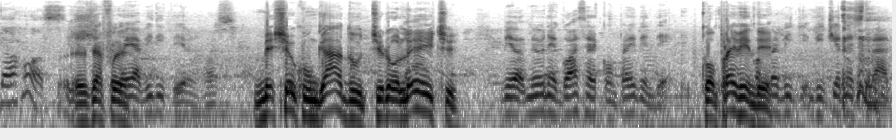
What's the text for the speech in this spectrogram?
da roça. Já foi. Foi a vida inteira na roça. Mexeu com gado, tirou leite? Meu, meu negócio era comprar e vender. Comprar e vender? Comprar e vendia na estrada.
